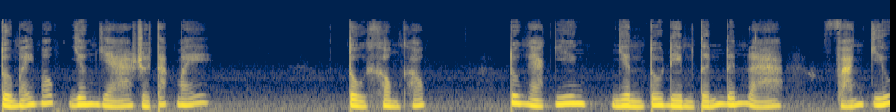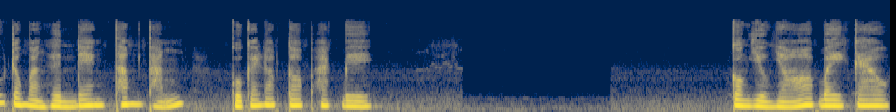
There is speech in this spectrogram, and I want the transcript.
Tôi máy móc dân dạ rồi tắt máy. Tôi không khóc. Tôi ngạc nhiên nhìn tôi điềm tĩnh đến lạ, phản chiếu trong màn hình đen thâm thẳm của cái laptop HP. Con diều nhỏ bay cao,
